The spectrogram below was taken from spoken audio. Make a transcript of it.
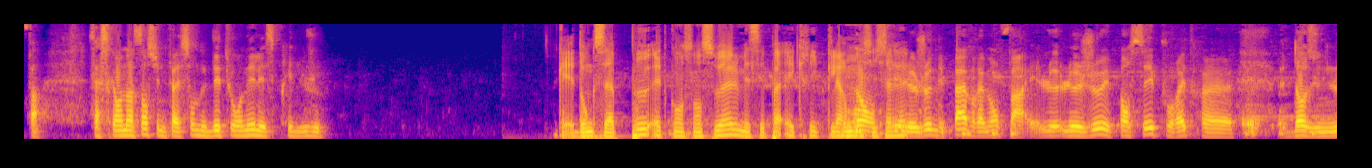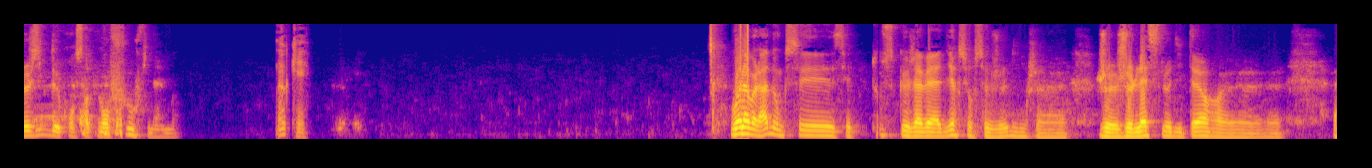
enfin, ça serait en un sens une façon de détourner l'esprit du jeu. Ok, donc ça peut être consensuel, mais c'est pas écrit clairement non, si ça le jeu n'est pas vraiment. Enfin, le, le, jeu est pensé pour être euh, dans une logique de consentement flou finalement. Ok. Voilà, voilà, donc c'est tout ce que j'avais à dire sur ce jeu. Donc je, je, je laisse l'auditeur euh, euh,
